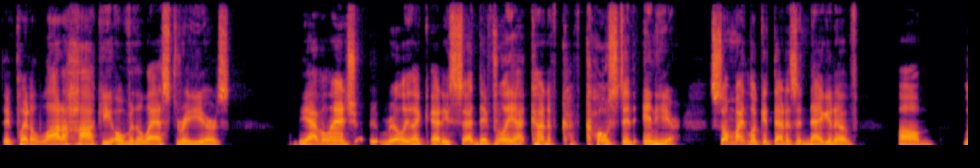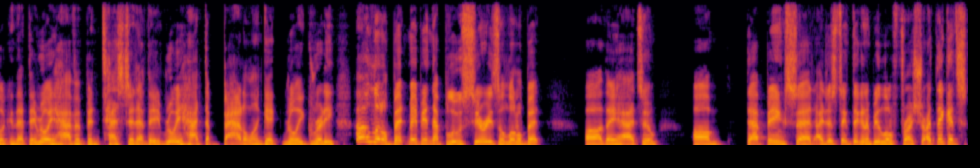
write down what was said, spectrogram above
they've played a lot of hockey over the last three years. The Avalanche, really, like Eddie said, they've really kind of coasted in here. Some might look at that as a negative. Um, looking that they really haven't been tested? Have they really had to battle and get really gritty? A little bit, maybe in that Blues series, a little bit. Uh, they had to. Um, that being said, I just think they're going to be a little fresher. I think it's,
